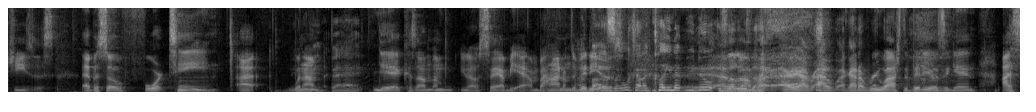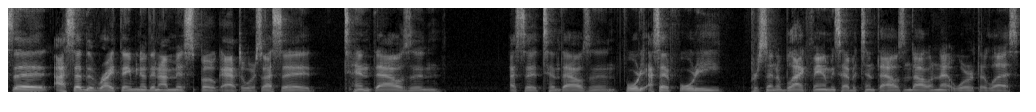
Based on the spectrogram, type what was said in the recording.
Jesus, episode fourteen. I when I'm back. yeah, because I'm, I'm you know say I be I'm behind on the I'm about to videos. what kind of cleanup you do? I, I, I, I gotta rewatch the videos again. I said I said the right thing, you know. Then I misspoke afterwards. So I said ten thousand. I said ten thousand forty. I said forty percent of black families have a ten thousand dollar net worth or less.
